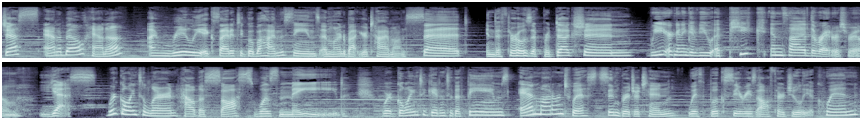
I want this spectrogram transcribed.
Jess, Annabelle, Hannah, I'm really excited to go behind the scenes and learn about your time on set, in the throes of production. We are going to give you a peek inside the writer's room. Yes, we're going to learn how the sauce was made. We're going to get into the themes and modern twists in Bridgerton with book series author Julia Quinn.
